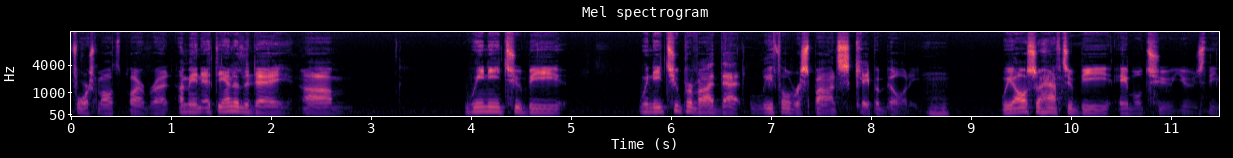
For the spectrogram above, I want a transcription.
force multiplier, Brett. I mean, at the end of the day, um, we need to be, we need to provide that lethal response capability. We also have to be able to use the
